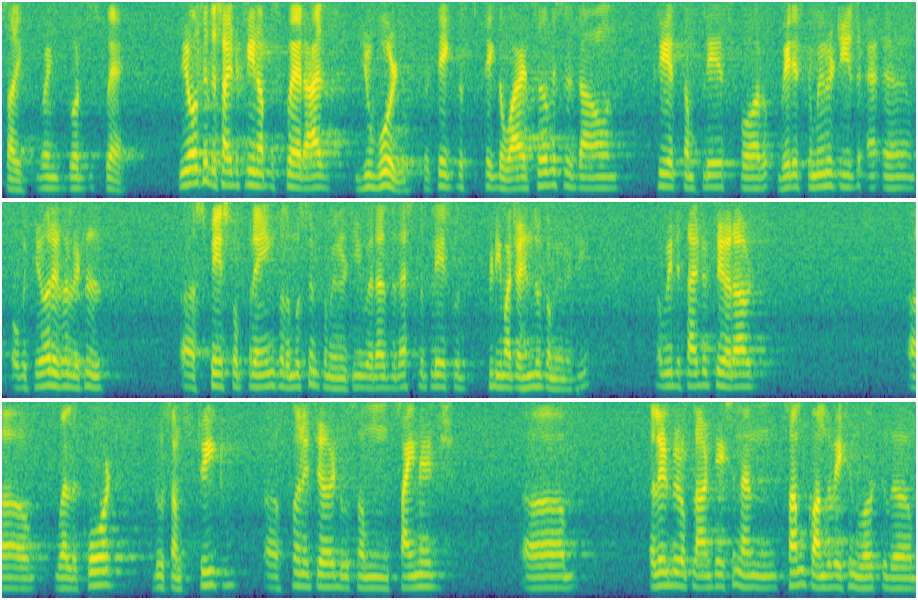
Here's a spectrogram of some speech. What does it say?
sorry, to go to the square. We also decided to clean up the square as you would. So take the, take the wired services down, create some place for various communities. Uh, uh, over here is a little uh, space for praying for the Muslim community, whereas the rest of the place was pretty much a Hindu community. So we decided to clear out, uh, well, the court, do some street uh, furniture, do some signage, um, a little bit of plantation, and some conservation work to the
